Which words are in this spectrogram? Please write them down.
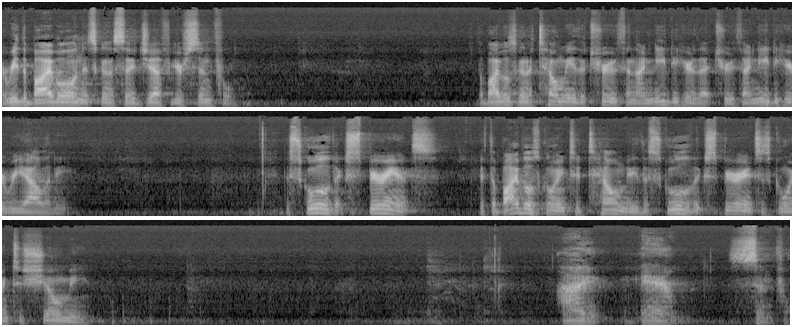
I read the Bible and it's going to say, Jeff, you're sinful. The Bible is going to tell me the truth, and I need to hear that truth. I need to hear reality. The school of experience, if the Bible is going to tell me, the school of experience is going to show me. I am sinful.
